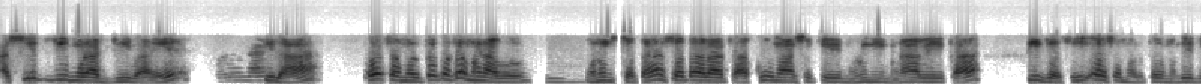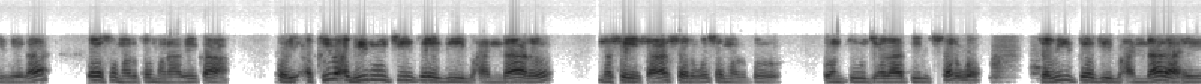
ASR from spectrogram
अशीच जी मुळात जीव आहे तिला असमर्थ कसं म्हणावं? म्हणून स्वतः स्वतःला चाकू ना शके म्हणून म्हणावे का? ती जशी असमर्थ म्हणजे दिवेला असमर्थ म्हणावे का? तरी अखिल अभिरुचीचे जी भांडार नसे का सर्व समर्थ? पण तू जगातील सर्व चवीत जी भांडार आहे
